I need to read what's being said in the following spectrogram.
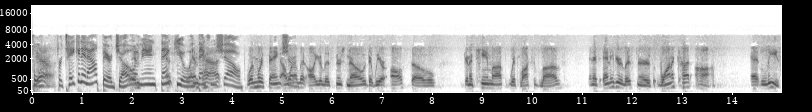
for Yeah. for taking it out there, Joe. I mean, thank you, and, and thanks Pat, Michelle. One more thing, I want to let all your listeners know that we are also going to team up with Locks of Love. And if any of your listeners want to cut off at least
